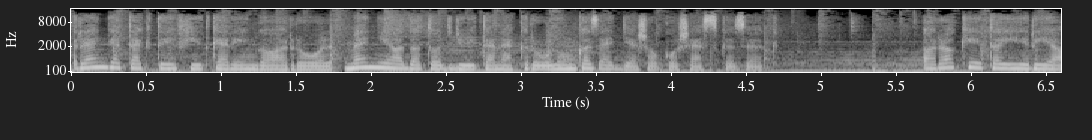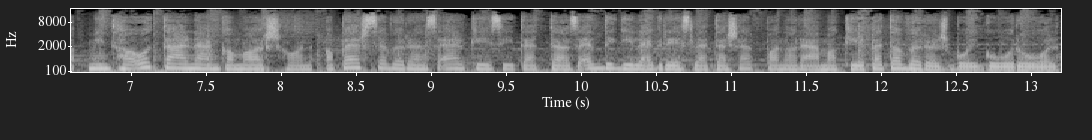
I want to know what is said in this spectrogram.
Rengeteg tévhit kering arról, mennyi adatot gyűjtenek rólunk az egyes okos eszközök. A rakéta írja, mintha ott állnánk a Marson, a Perseverance elkészítette az eddigi legrészletesebb panorámaképet a vörös bolygóról.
